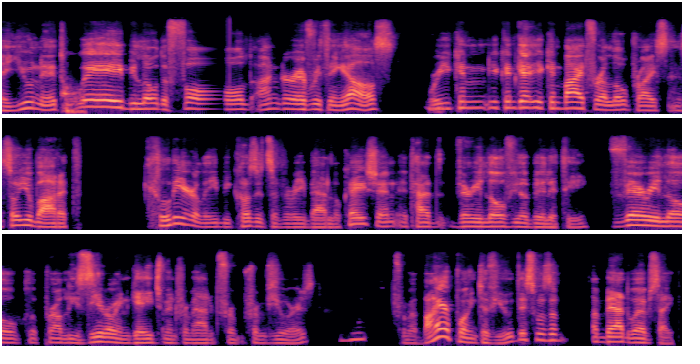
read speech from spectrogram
a unit way below the fold under everything else where you can you can get you can buy it for a low price and so you bought it clearly because it's a very bad location it had very low viewability very low probably zero engagement from ad from, from viewers mm-hmm. from a buyer point of view this was a, a bad website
